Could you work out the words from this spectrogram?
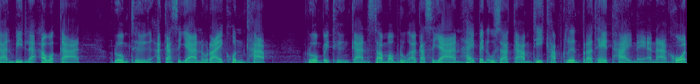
การบินและอวกาศ รวมถึงอากาศยานไร้คนขับ รวมไปถึงการซ่อมบำรุงอากาศยานให้เป็นอุตสาหกรรมที่ขับเคลื่อนประเทศไทยในอนาคต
